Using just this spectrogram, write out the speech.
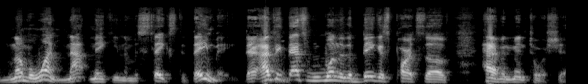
number one, not making the mistakes that they made. I think that's one of the biggest parts of having mentorship.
